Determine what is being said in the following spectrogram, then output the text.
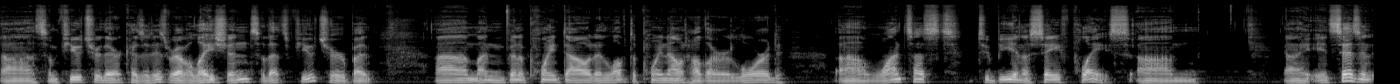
uh, some future there because it is Revelation, so that's future. But um, I'm going to point out, I love to point out how our Lord uh, wants us to be in a safe place. Um, uh, it says, in,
